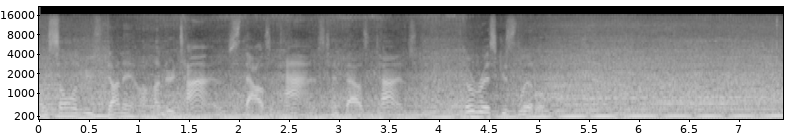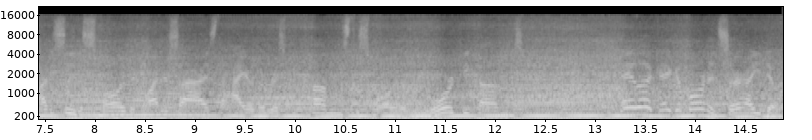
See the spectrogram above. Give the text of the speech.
like someone who's done it a hundred times, thousand times, ten thousand times, the risk is little. Obviously, the smaller the glider size, the higher the risk becomes, the smaller the reward becomes. Hey, look, hey, good morning, sir. How you doing?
